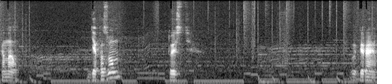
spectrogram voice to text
канал диапазон, то есть выбираем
